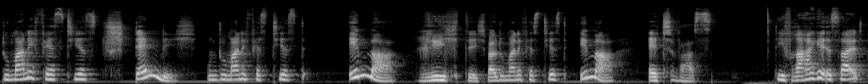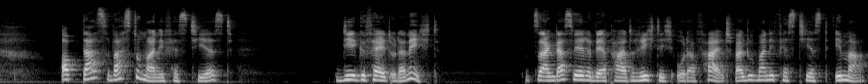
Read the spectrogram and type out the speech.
du manifestierst ständig und du manifestierst immer richtig, weil du manifestierst immer etwas. Die Frage ist halt, ob das, was du manifestierst, dir gefällt oder nicht. Sozusagen, das wäre der Part richtig oder falsch, weil du manifestierst immer.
